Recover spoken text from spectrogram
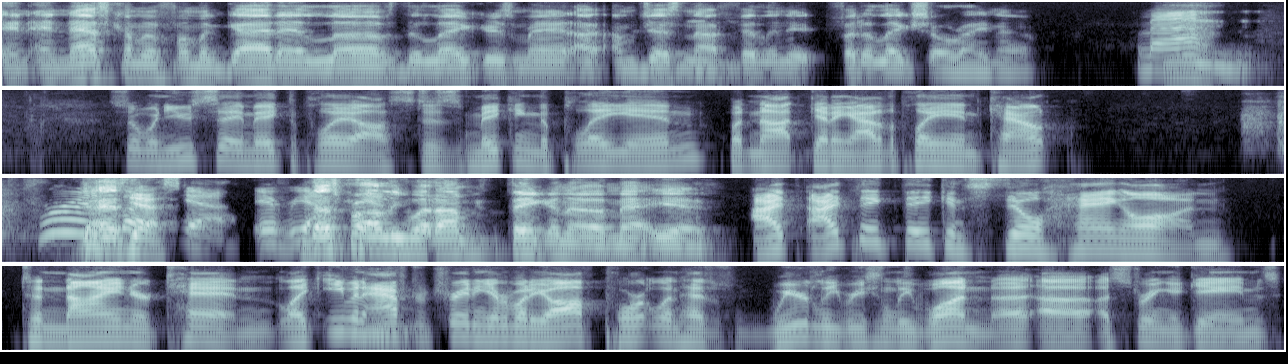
and and that's coming from a guy that loves the Lakers, man. I, I'm just not feeling it for the Lake Show right now. Matt. So when you say make the playoffs, does making the play in but not getting out of the play in count? Pretty That's- much, Yes. Yeah. If, yeah. That's probably what I'm thinking of, Matt. Yeah. I I think they can still hang on to nine or ten. Like Mm. even after trading everybody off, Portland has weirdly recently won a, a, a string of games.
